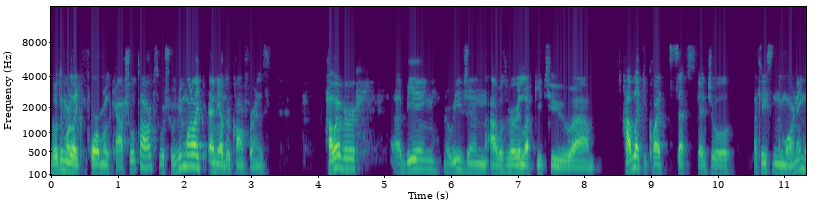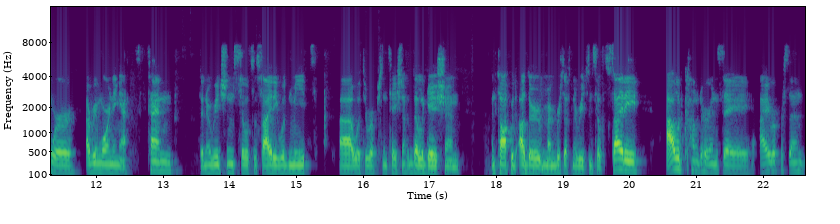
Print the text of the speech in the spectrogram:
go to more like formal casual talks, which would be more like any other conference. However, uh, being Norwegian, I was very lucky to um, have like a quite set schedule, at least in the morning, where every morning at 10, the Norwegian civil society would meet uh, with the representation of the delegation and talk with other members of Norwegian civil society, I would come to her and say, I represent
